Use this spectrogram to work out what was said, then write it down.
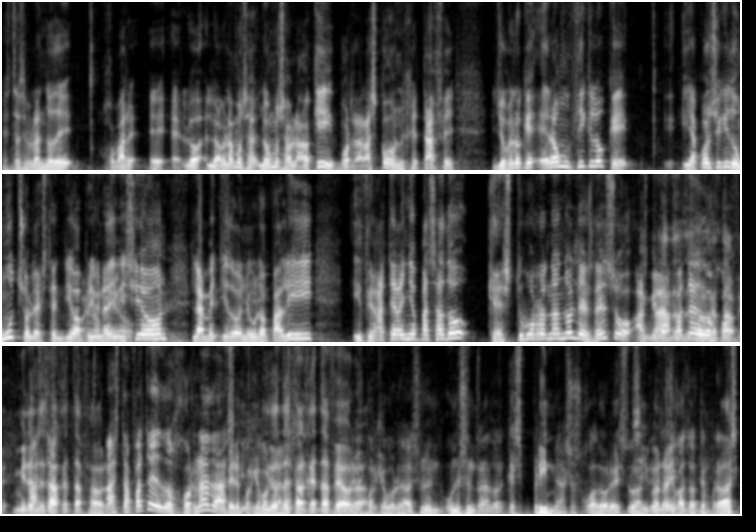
Estás hablando de. Joder, eh, eh, lo, lo hablamos, lo hemos hablado aquí. Bordarás con Getafe. Yo creo que era un ciclo que. Y ha conseguido mucho. Le extendió a Bueno, Primera pero- División, le ha metido en Europa League. Y fíjate el año pasado que estuvo rondando el descenso. Hasta falta de dos el Getafe. jor- Mira dónde hasta- está el Getafe ahora. Hasta falta de dos jornadas. Pero porque ¿Y dónde está el Getafe ahora? Porque Bordalás es un, un entrenador que exprime a sus jugadores durante Sí, bueno, tres o y- cuatro temporadas.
